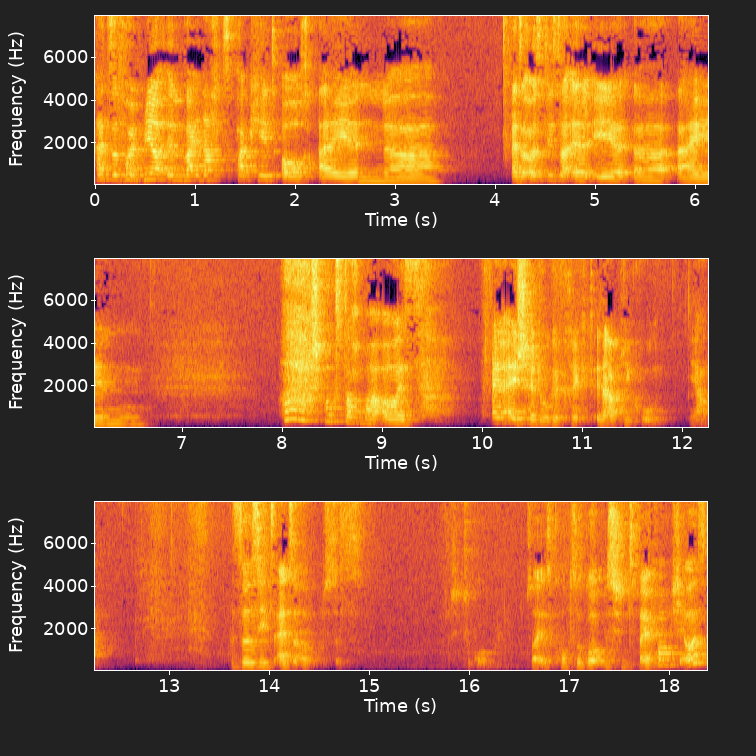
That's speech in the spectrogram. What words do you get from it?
hat sie von mir im Weihnachtspaket auch ein, äh, also aus dieser LE äh, ein, oh, spuck's doch mal aus, ein Eyeshadow gekriegt in Aprikot. Ja. So sieht es also aus. Das sah jetzt kurz sogar ein bisschen zweifarbig aus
